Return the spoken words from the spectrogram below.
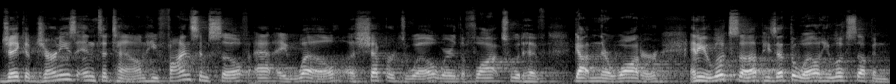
Jacob journeys into town. He finds himself at a well, a shepherd's well, where the flocks would have gotten their water. And he looks up, he's at the well, he looks up, and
